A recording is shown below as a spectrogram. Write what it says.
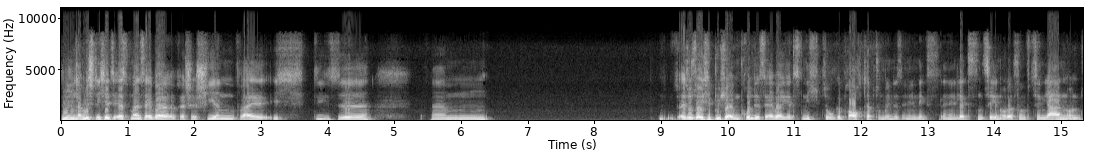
Hm, da müsste ich jetzt erstmal selber recherchieren, weil ich diese ähm, also solche Bücher im Grunde selber jetzt nicht so gebraucht habe, zumindest in den, nächsten, in den letzten 10 oder 15 Jahren. Und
